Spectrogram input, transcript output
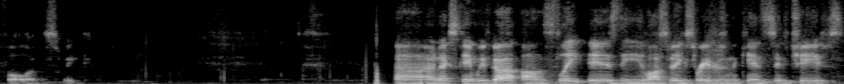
Fuller this week. Uh, next game we've got on slate is the Las Vegas Raiders and the Kansas City Chiefs.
